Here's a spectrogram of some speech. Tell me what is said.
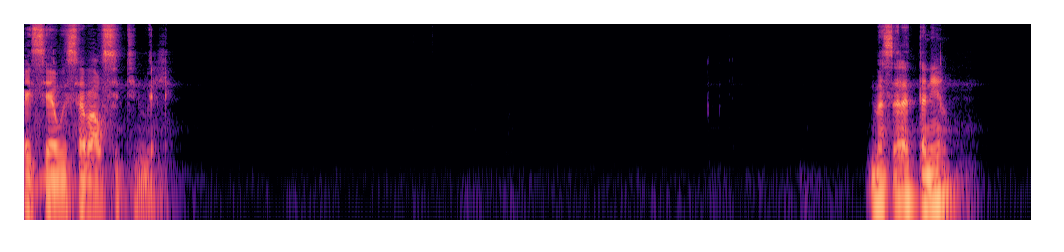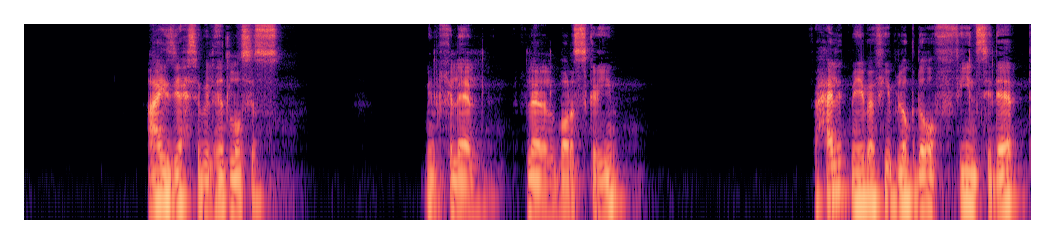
هيساوي سبعة وستين ملي المسألة التانية. عايز يحسب ال head losses من خلال خلال ال bar screen في حالة ما يبقى فيه block off فيه انسداد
